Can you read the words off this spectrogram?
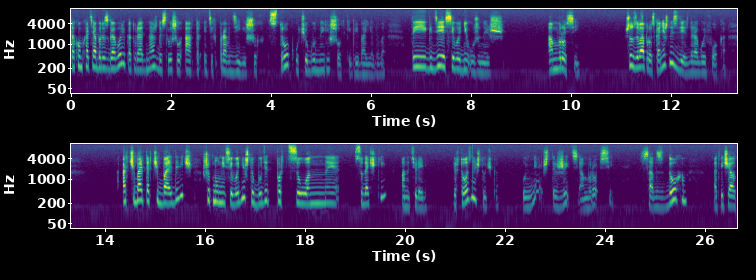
таком хотя бы разговоре, который однажды слышал автор этих правдивейших строк у чугунной решетки Грибоедова. «Ты где сегодня ужинаешь?» Амвросий. Что за вопрос? Конечно, здесь, дорогой Фока. Арчибальд Арчибальдович шепнул мне сегодня, что будет порционные судачки, а натюрель. Виртуозная штучка. Умеешь ты жить, Амвросий. Со вздохом отвечал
